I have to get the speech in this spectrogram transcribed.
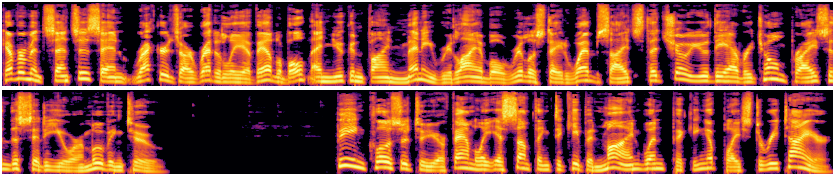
Government census and records are readily available, and you can find many reliable real estate websites that show you the average home price in the city you are moving to. Being closer to your family is something to keep in mind when picking a place to retire.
